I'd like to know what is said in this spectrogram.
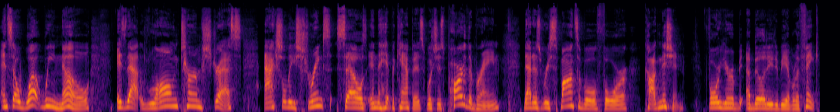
And so what we know is that long term stress actually shrinks cells in the hippocampus, which is part of the brain that is responsible for cognition for your ability to be able to think,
